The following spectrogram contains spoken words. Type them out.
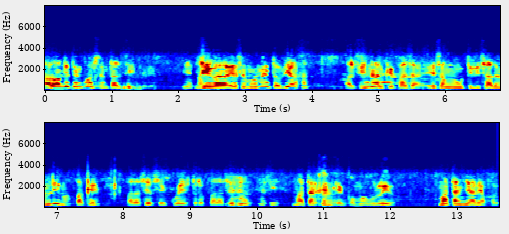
¿A dónde te encuentras en tal sitio? Llega ese momento, viaja, al final, ¿qué pasa? Eso han utilizado en Lima, ¿para qué? Para hacer secuestros, para hacer Ajá, matar gente como aburrido. Matan ya de a por.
